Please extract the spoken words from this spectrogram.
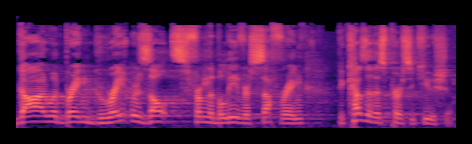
God would bring great results from the believer's suffering because of this persecution.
